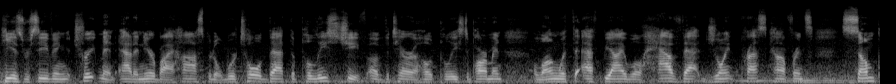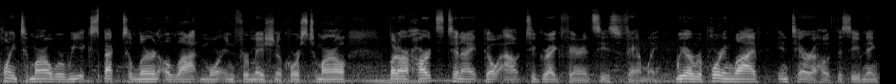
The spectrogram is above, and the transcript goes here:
He is receiving treatment at a nearby hospital. We're told that the police chief of the Terre Haute Police Department, along with the FBI, will have that joint press conference some point tomorrow where we expect to learn a lot more information, of course, tomorrow. But our hearts tonight go out to Greg Ferenczi's family. We are reporting live in Terre Haute this evening.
